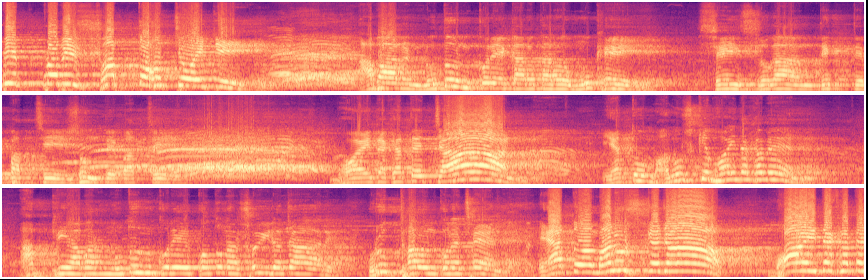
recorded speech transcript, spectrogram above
বিপ্লবী শব্দ হচ্ছে ওইটি। আবার নতুন করে কারও কারও মুখে সেই স্লোগান দেখতে পাচ্ছি, শুনতে পাচ্ছি। ভয় দেখাতে চান। এত মানুষকে ভয় দেখাবেন? আপনি আবার নতুন করে কত না স্বৈরাচার রূপ ধারণ করেছেন? এত মানুষকে যারা ভয় দেখাতে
